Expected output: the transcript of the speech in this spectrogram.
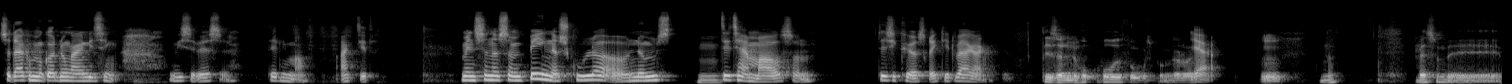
Så der kunne man godt nogle gange lige tænke, ah, vice versa, det er lige meget agtigt. Men sådan noget som ben og skuldre og nums, mm. det tager meget sådan. Det skal køres rigtigt hver gang. Det er sådan et ho- hovedfokuspunkt, eller hvad? Ja. Mm. Hvad som... Øh...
